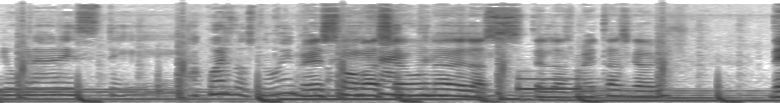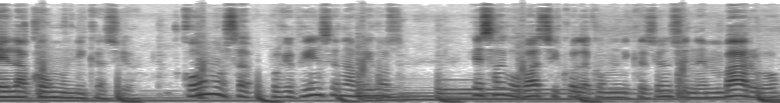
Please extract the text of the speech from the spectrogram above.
lograr este acuerdos no Entre Eso va a ser una de las, de las metas, Gaby, de la comunicación. ¿Cómo Porque fíjense, amigos, es algo básico la comunicación, sin embargo,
